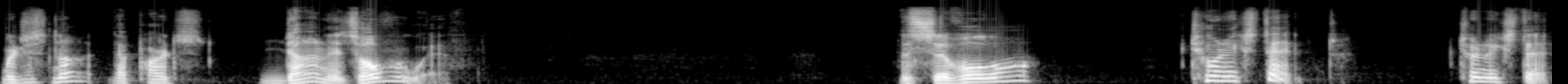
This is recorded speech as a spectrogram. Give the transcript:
We're just not. That part's done. It's over with. The civil law, to an extent, to an extent,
